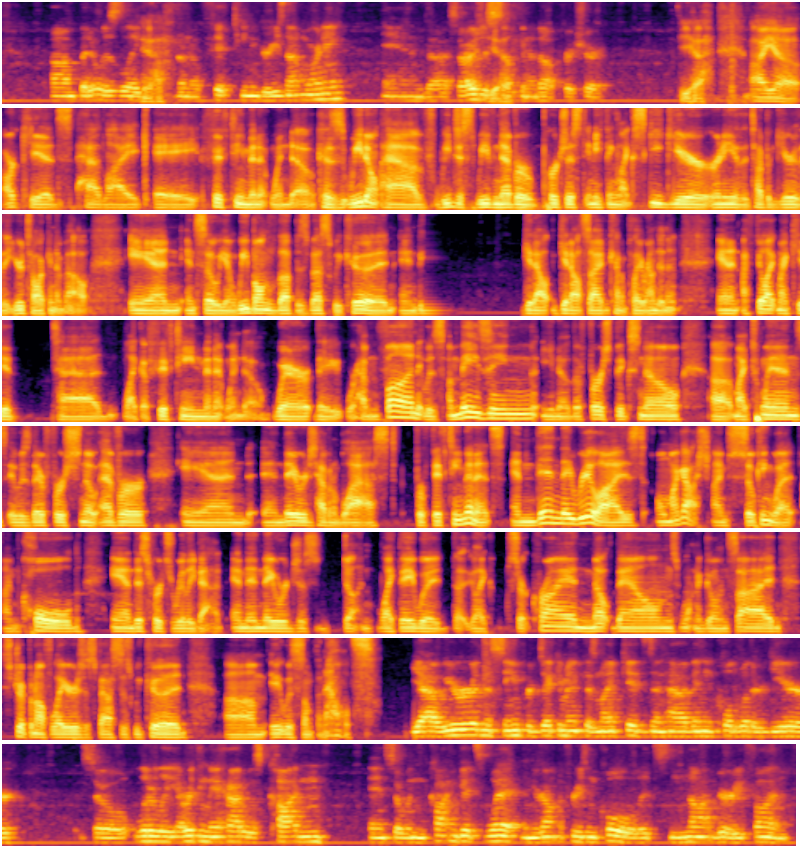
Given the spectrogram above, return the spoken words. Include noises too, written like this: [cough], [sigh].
Um, but it was like, yeah. I don't know, 15 degrees that morning. And uh, so I was just yeah. soaking it up for sure. Yeah. I uh our kids had like a 15 minute window because we don't have we just we've never purchased anything like ski gear or any of the type of gear that you're talking about. And and so you know we bundled up as best we could and get out get outside and kind of play around in it. And I feel like my kids had like a 15 minute window where they were having fun. It was amazing. You know, the first big snow, uh, my twins, it was their first snow ever. And, and they were just having a blast for 15 minutes. And then they realized, oh my gosh, I'm soaking wet. I'm cold and this hurts really bad. And then they were just done. Like they would uh, like start crying, meltdowns, wanting to go inside, stripping off layers as fast as we could. Um, it was something [laughs] else. Yeah, we were in the same predicament because my kids didn't have any cold weather gear. So literally everything they had was cotton. And so when cotton gets wet and you're out in the freezing cold, it's not very fun.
